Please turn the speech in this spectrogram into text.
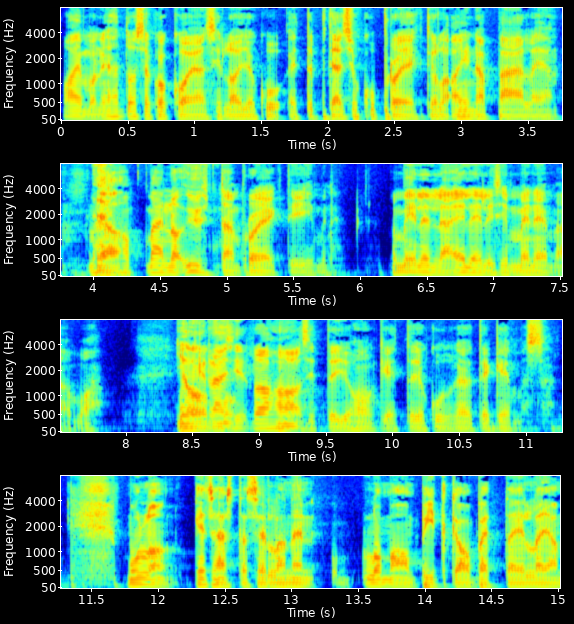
vaimonihan tuossa koko ajan silloin joku, että pitäisi joku projekti olla aina päällä ja mä, en Joo. oo- mä en ole yhtään projekti-ihminen. Mä mielellään elelisin menemään vaan. Joo, Keräisin mu- rahaa sitten johonkin, että joku käy tekemässä. Mulla on kesästä sellainen, loma on pitkä opettajilla ja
